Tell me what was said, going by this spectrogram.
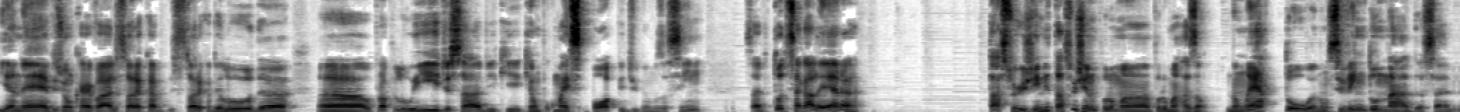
Ian Neves, João Carvalho, História, História Cabeluda, uh, o próprio Luigi, sabe? Que, que é um pouco mais pop, digamos assim, sabe? Toda essa galera tá surgindo e tá surgindo por uma, por uma razão. Não é à toa, não se vem do nada, sabe?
